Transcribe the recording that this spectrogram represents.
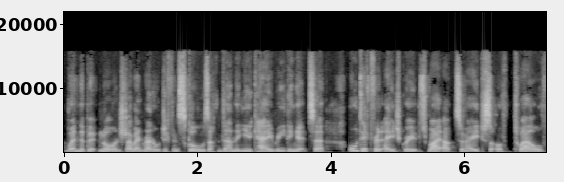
when the book launched, I went around all different schools up and down the UK reading it to all different age groups, right up to age sort of 12.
